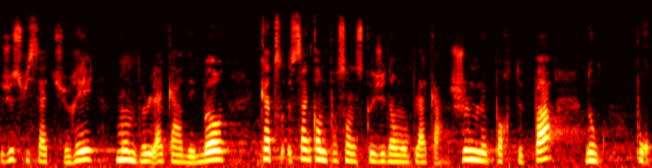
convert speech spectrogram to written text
je suis saturé, mon placard déborde, 50% de ce que j'ai dans mon placard, je ne le porte pas. Donc pour,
